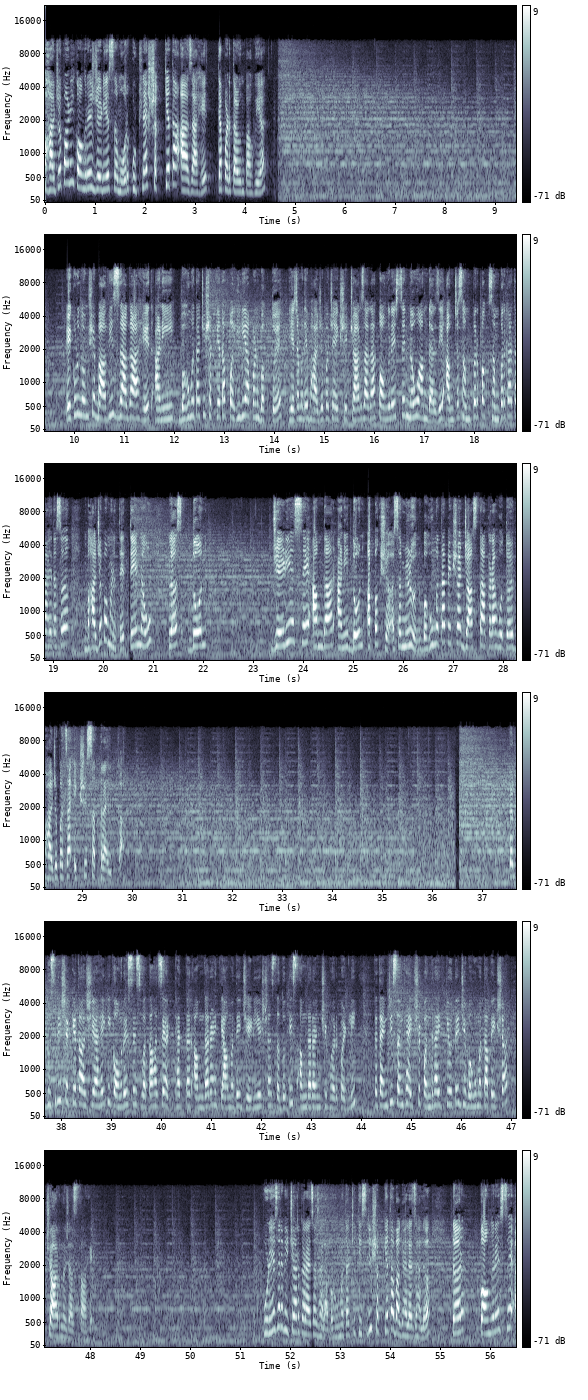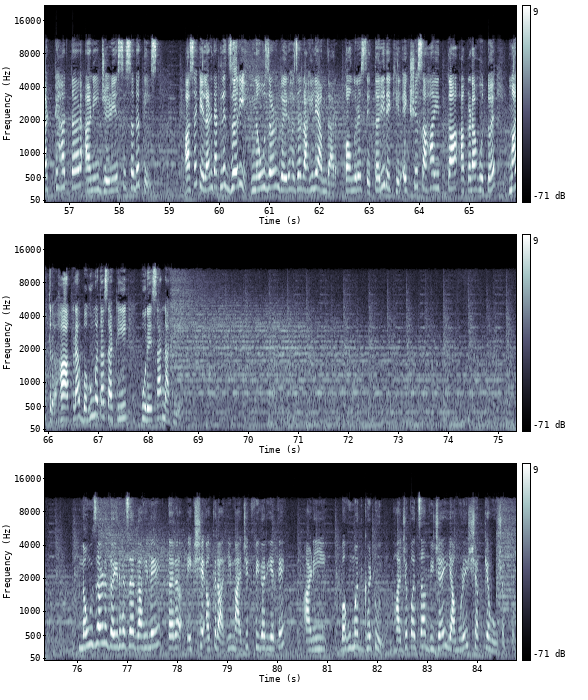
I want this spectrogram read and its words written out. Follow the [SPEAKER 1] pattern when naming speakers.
[SPEAKER 1] भाजप आणि काँग्रेस जेडीएस समोर कुठल्या शक्यता आज आहेत त्या पडताळून पाहूयात. एकूण दोनशे बावीस जागा आहेत आणि बहुमताची शक्यता पहिली आपण बघतोय. याच्यामध्ये भाजपच्या एकशे चार जागा काँग्रेसचे नऊ आमदार जे आमच्या संपर्क संपर्कात आहेत असं भाजप म्हणते ते नऊ प्लस दोन जेडीएसचे आमदार आणि दोन अपक्ष असं मिळून बहुमतापेक्षा जास्त आकडा होतोय भाजपचा एकशे सतरा इतका.
[SPEAKER 2] तर दुसरी शक्यता अशी आहे की काँग्रेसचे स्वतःचे अठ्ठ्याहत्तर आमदार आणि त्यामध्ये जेडीएसच्या सदोतीस आमदारांची भर पडली तर त्यांची संख्या एकशे पंधरा इतकी होते जी बहुमतापेक्षा चारनं जास्त आहे.
[SPEAKER 1] पुढे जर विचार करायचा झाला बहुमताची तिसरी शक्यता बघायला झालं तर काँग्रेसचे अठ्ठ्याहत्तर आणि जे डी एसचे सदतीस असं केलं आणि त्यातले जरी नऊ जण गैरहजर राहिले आमदार काँग्रेसचे तरी देखील एकशे सहा इतका आकडा होतोय. मात्र हा आकडा बहुमतासाठी पुरेसा नाहीये.
[SPEAKER 2] नऊ जण गैरहजर राहिले तर एकशे अकरा ही मॅजिक फिगर येते आणि बहुमत घटून भाजपचा विजय यामुळे शक्य होऊ शकतो.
